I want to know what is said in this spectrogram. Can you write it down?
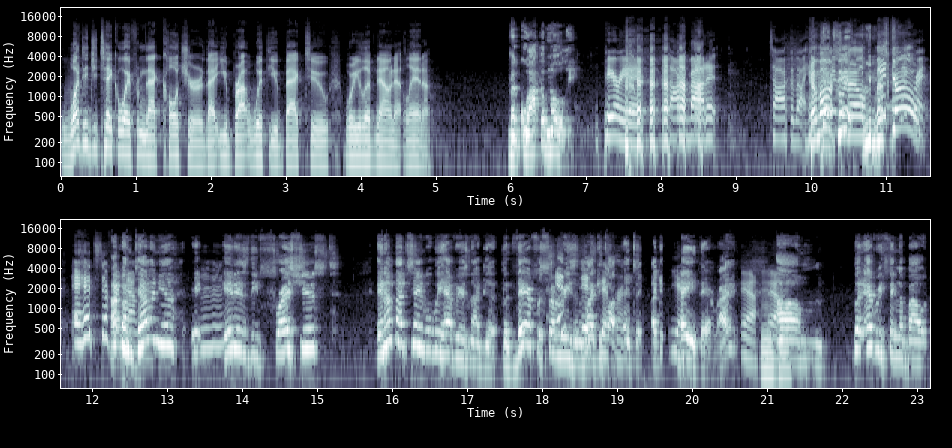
What did you take away from that culture that you brought with you back to where you live now in Atlanta? The guacamole. Period. Talk about it. Talk about. Come on, hits. Kordell. I mean, Let's go. different. It hits different. I'm down there. telling you, it, Mm-hmm. it is the freshest. And I'm not saying what we have here is not good, but there for some It's- reason, it's like it's authentic, like it's Yeah. made there, right? Yeah. Mm-hmm. Um, but everything about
